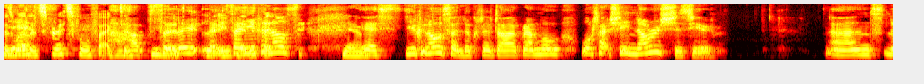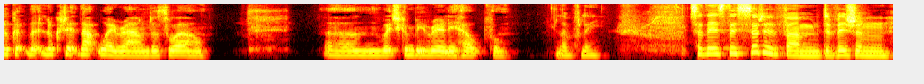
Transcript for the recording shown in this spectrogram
as yes, well as stressful factors. Absolutely. So you can also yeah. yes, you can also look at a diagram. Well, what actually nourishes you? And look at look at it that way round as well, um, which can be really helpful. Lovely. So there's this sort of um, division.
